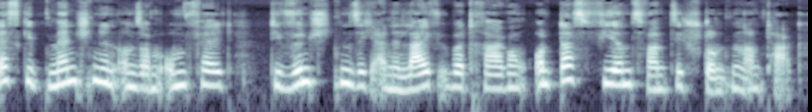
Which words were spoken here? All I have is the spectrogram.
Es gibt Menschen in unserem Umfeld, die wünschten sich eine Live-Übertragung und das 24 Stunden am Tag.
